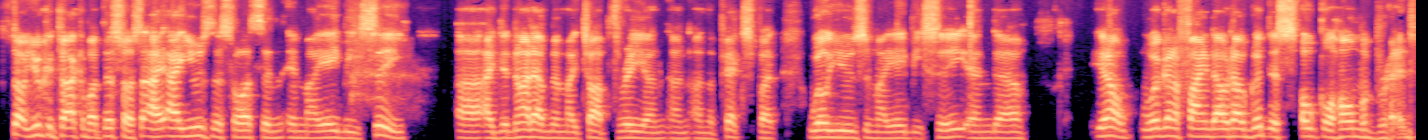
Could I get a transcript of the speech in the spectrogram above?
so you could talk about this horse. I, I use this horse in in my ABC. Uh, I did not have him in my top three on, on, on the picks, but will use in my ABC. And uh, you know we're going to find out how good this Oklahoma bred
